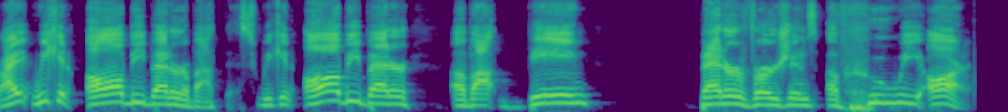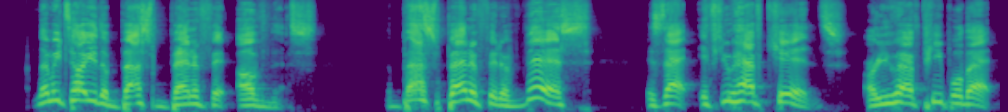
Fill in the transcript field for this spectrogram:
right? We can all be better about this. We can all be better about being better versions of who we are. Let me tell you the best benefit of this. The best benefit of this is that if you have kids or you have people that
